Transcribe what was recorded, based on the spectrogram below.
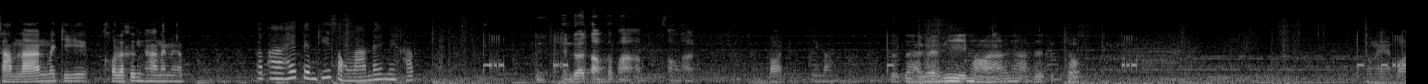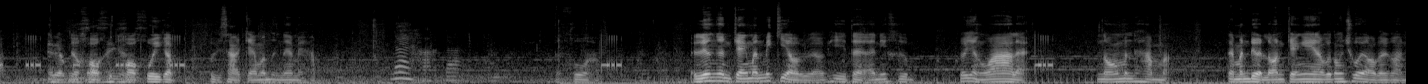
สามล้านเมื่อกี้คนละครึ่งทางได้ไหมครับ สภาให้เต็มที่ 2 ล้านได้ไหมครับ เห็นด้วยตามสภาครับสองล้าน บอสนี่บ้าง ได้เพื่อนพี่ถอนจะจบยังไงบอสเเดี๋ยวขอขอคุยกับปรึกษาแก๊งมันหนึ่งได้ไหมครับได้ค่ะได้ตะครู่ครับไอ้เรื่องเงินแก๊งมันไม่เกี่ยวอยู่แล้วพี่ แต่อันนี้คือก็อย่างว่าแหละ น้องมันทำอะ แต่มันเดือดร้อนแก๊งไงเราก็ต้องช่วยเอาไปก่อน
